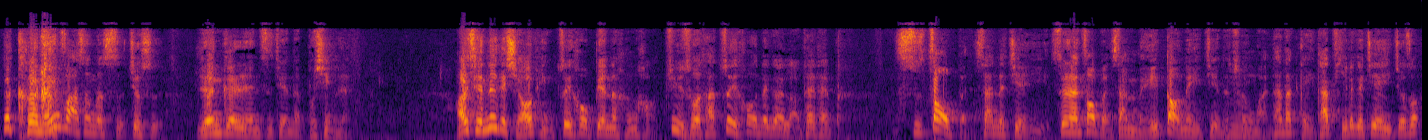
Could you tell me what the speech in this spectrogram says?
那可能发生的事就是人跟人之间的不信任，而且那个小品最后编得很好。据说他最后那个老太太是赵本山的建议，虽然赵本山没到那一届的春晚，但他给他提了个建议，就是说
